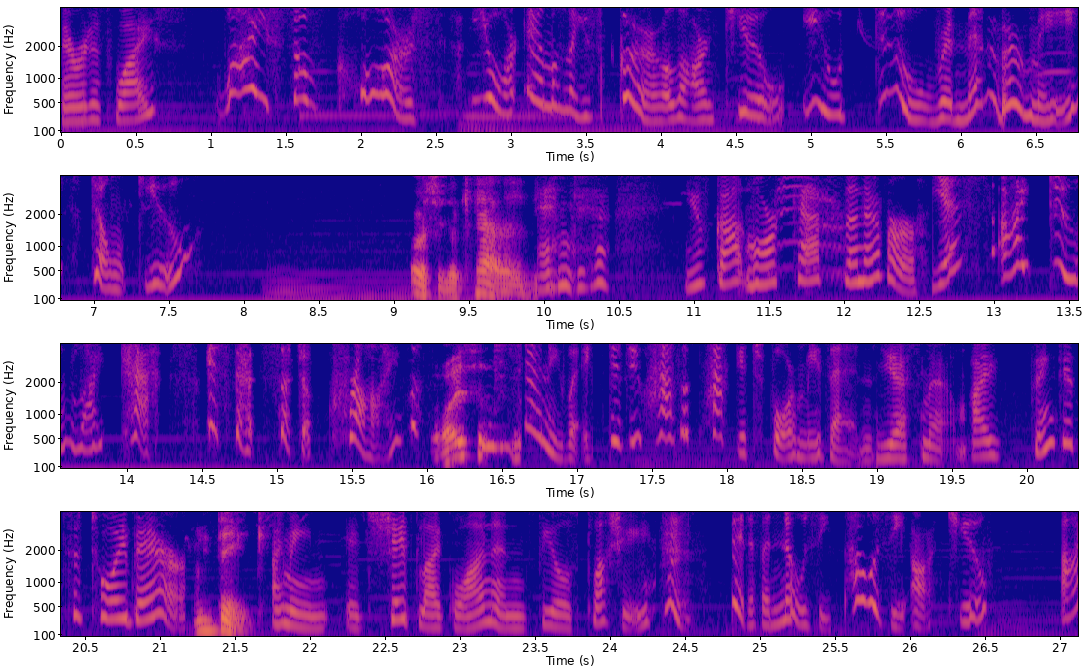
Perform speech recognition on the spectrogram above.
Meredith Weiss? Weiss, of course. You're Emily's girl, aren't you? You do remember me, don't you? Oh, she's a cat lady. And uh, you've got more cats than ever. Yes, I do like cats. Is that such a crime? Why is it? Anyway, did you have a package for me then? Yes, ma'am. I think it's a toy bear. You think? I mean, it's shaped like one and feels plushy. Hmm, Bit of a nosy posy, aren't you? I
